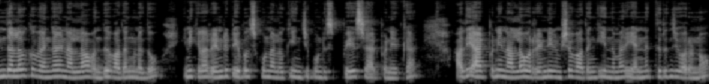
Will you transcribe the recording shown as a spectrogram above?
இந்த அளவுக்கு வெங்காயம் நல்லா வந்து வதங்கினதும் இன்றைக்கி நான் ரெண்டு டேபிள் ஸ்பூன் அளவுக்கு இஞ்சி பூண்டு பேஸ்ட் ஆட் பண்ணியிருக்கேன். அதையும் ஆட் பண்ணி நல்லா ஒரு ரெண்டு நிமிஷம் வதங்கி இந்த மாதிரி எண்ணெய் திரிஞ்சு வரணும்.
